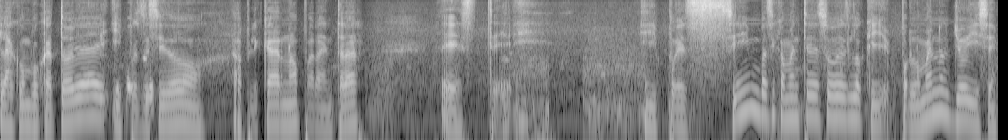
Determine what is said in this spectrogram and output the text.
la convocatoria y pues decido aplicar, ¿no? Para entrar. Este... Y pues sí, básicamente eso es lo que por lo menos yo hice.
